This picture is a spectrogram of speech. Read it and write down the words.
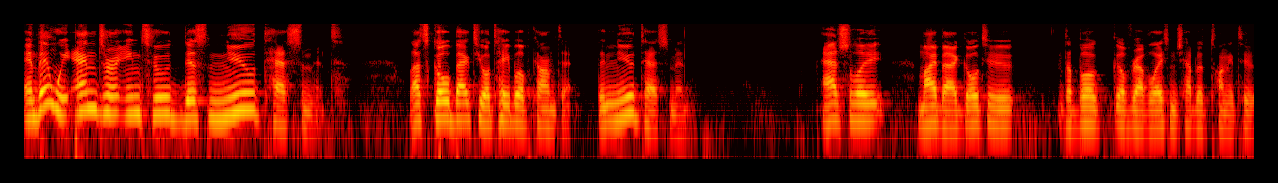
And then we enter into this New Testament. Let's go back to your table of content. The New Testament. Actually, my bad. Go to the book of Revelation, chapter 22.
